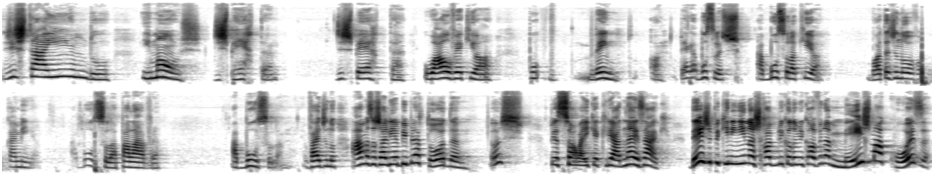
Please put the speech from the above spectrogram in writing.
distraindo. Irmãos, desperta. Desperta. O alvo é aqui, ó. Vem, ó, pega a bússola, a bússola aqui, ó. Bota de novo, ó, caminha. A bússola, a palavra a bússola. Vai de novo. Ah, mas eu já li a Bíblia toda. Oxe, pessoal aí que é criado, né, Isaac? Desde pequenininho na escola bíblica dominical ouvindo a mesma coisa.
